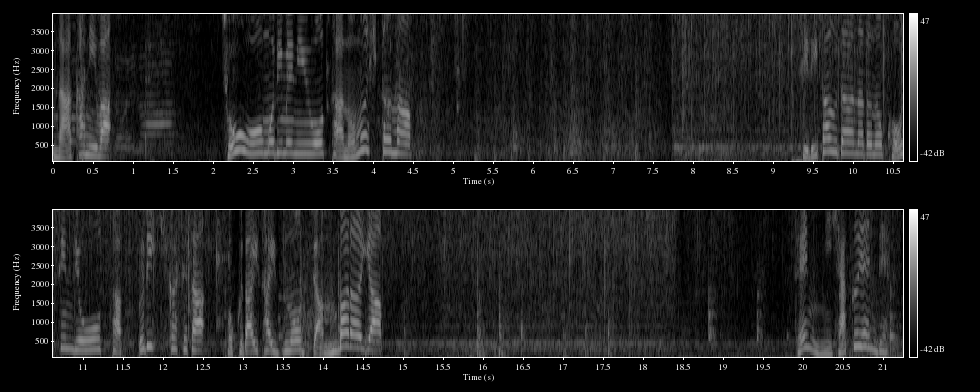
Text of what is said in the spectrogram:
中には超大盛りメニューを頼む人も。チリパウダーなどの香辛料をたっぷり効かせた特大サイズのジャンバラや1200円です。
